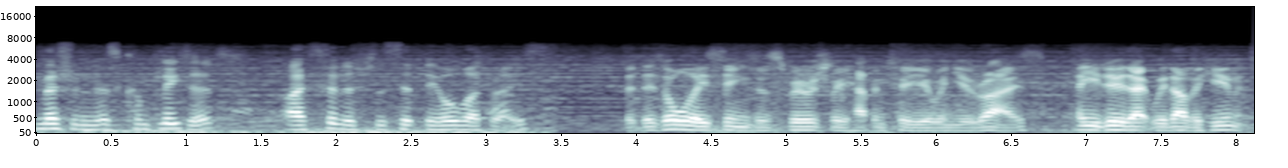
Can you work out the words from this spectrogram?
mission is completed. I finished the Sydney Hobart race. But there's all these things that spiritually happen to you when you race, and you do that with other humans.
